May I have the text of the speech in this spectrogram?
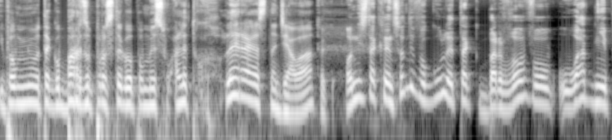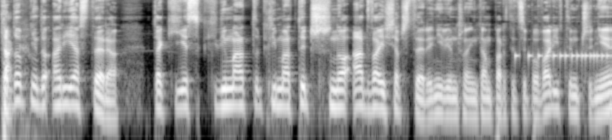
i pomimo tego bardzo prostego pomysłu, ale to cholera jasna działa. Tak. On jest nakręcony w ogóle tak barwowo, ładnie, tak. podobnie do Ari Astera. Taki jest klimat, klimatyczno A24. Nie wiem, czy oni tam partycypowali w tym, czy nie.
